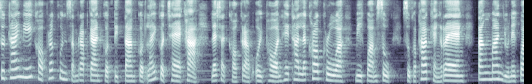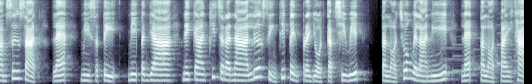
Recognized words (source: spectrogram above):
สุดท้ายนี้ขอบพระคุณสำหรับการกดติดตามกดไลค์กดแชร์ค่ะ และฉัดขอกราบอวยพรให้ท่านและครอบครัว มีความสุข สุขภาพแข็งแรง ตั้งมั่นอยู่ในความซื่อสัตย์และมีสติ มีปัญญา ในการพิจารณาเลือกสิ่งที่เป็นประโยชน์กับชีวิต ตลอดช่วงเวลานี้ และตลอดไปค่ะ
